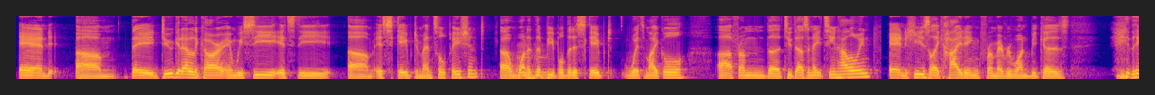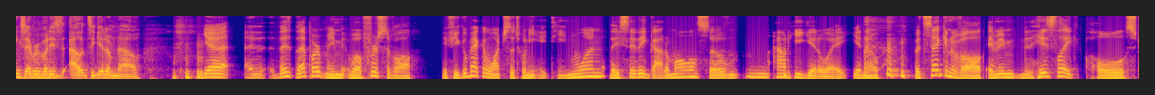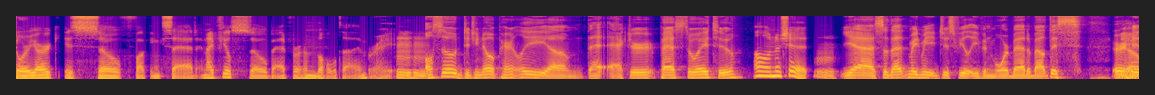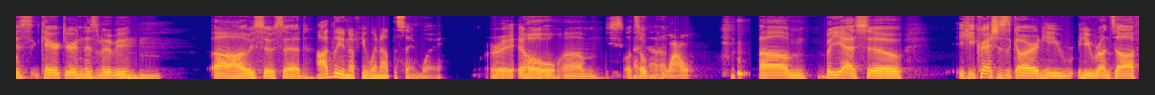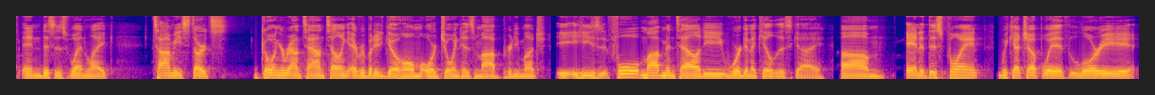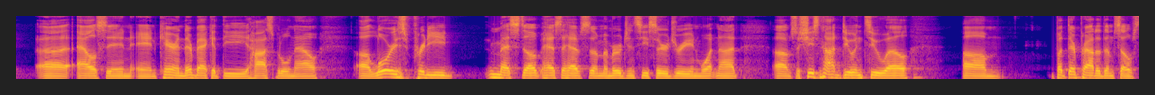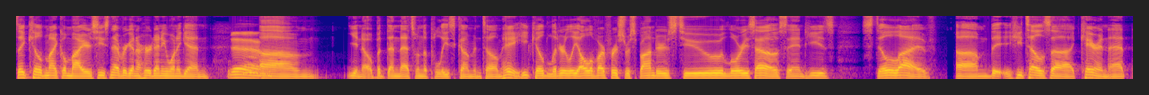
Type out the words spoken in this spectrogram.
And um, they do get out of the car, and we see it's the um, escaped mental patient, uh, one of the people that escaped with Michael uh, from the 2018 Halloween, and he's like hiding from everyone because he thinks everybody's out to get him now. yeah, uh, that that part made me. Well, first of all, if you go back and watch the 2018 one, they say they got them all. So mm, how'd he get away? You know. but second of all, I mean, his like whole story arc is so fucking sad, and I feel so bad for him the whole time. Right. Mhm. Also, did you know apparently um, that actor passed away too? Oh no shit. Hmm. Yeah, so that made me just feel even more bad about this or Yeah. his character in this movie. Mhm. Oh, it was so sad. Oddly enough, he went out the same way. Right. Oh, um, let's hope I- not. Wow. Um, but yeah, so he crashes the car and he he runs off, and this is when like Tommy starts going around town telling everybody to go home or join his mob. Pretty much, He- he's full mob mentality. We're gonna kill this guy. Um, and at this point, we catch up with Laurie, uh, Allison, and Karen. They're back at the hospital now. Uh, Laurie's pretty messed up, has to have some emergency surgery and whatnot. Um, so she's not doing too well. Um, but they're proud of themselves. They killed Michael Myers. He's never going to hurt anyone again. Yeah. Um, you know, but then that's when the police come and tell him, hey, he killed literally all of our first responders to Laurie's house and he's still alive. Um, the, he tells uh, Karen that.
